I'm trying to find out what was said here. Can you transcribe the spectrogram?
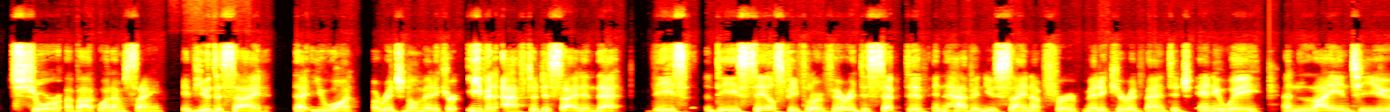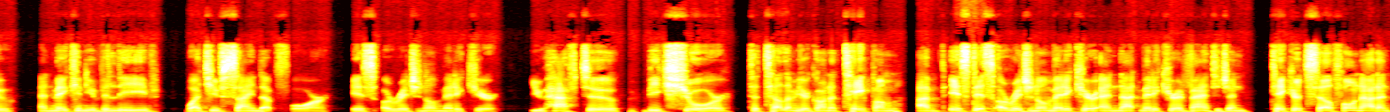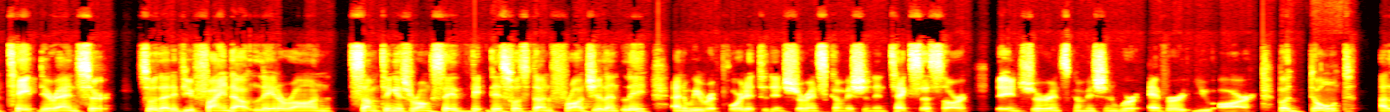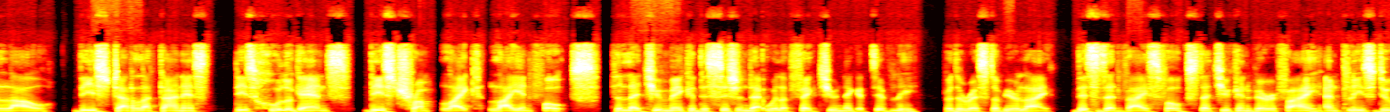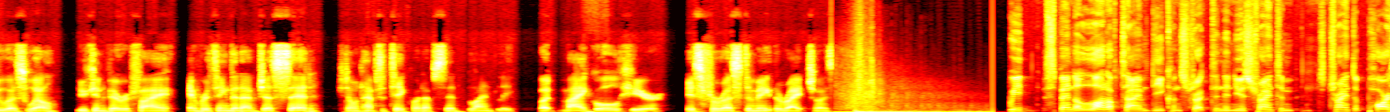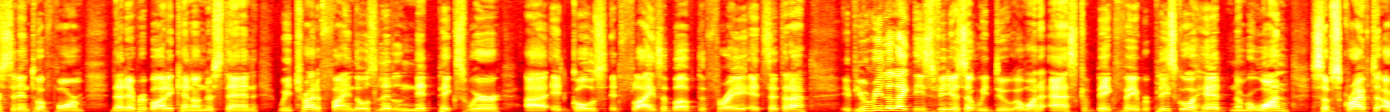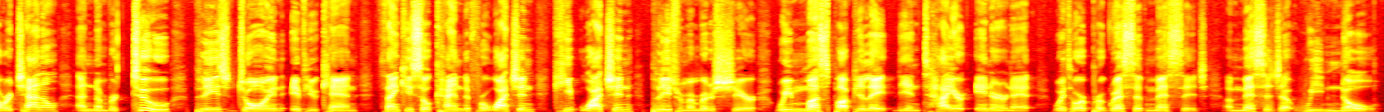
sure about what I'm saying. If you decide that you want original Medicare, even after deciding that these these salespeople are very deceptive in having you sign up for Medicare Advantage anyway and lying to you and making you believe what you've signed up for is original Medicare. You have to be sure to tell them you're going to tape them. Um, is this original Medicare and not Medicare Advantage? And take your cell phone out and tape their answer so that if you find out later on something is wrong, say this was done fraudulently, and we report it to the insurance commission in Texas or the insurance commission wherever you are. But don't allow these charlatanes, these hooligans, these Trump like lying folks to let you make a decision that will affect you negatively for the rest of your life. This is advice, folks, that you can verify, and please do as well. You can verify everything that I've just said. You don't have to take what I've said blindly. But my goal here is for us to make the right choice we spend a lot of time deconstructing the news, trying to trying to parse it into a form that everybody can understand. We try to find those little nitpicks where uh, it goes, it flies above the fray, etc. If you really like these videos that we do, I want to ask a big favor. Please go ahead. Number one, subscribe to our channel, and number two, please join if you can. Thank you so kindly for watching. Keep watching. Please remember to share. We must populate the entire internet with our progressive message, a message that we know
